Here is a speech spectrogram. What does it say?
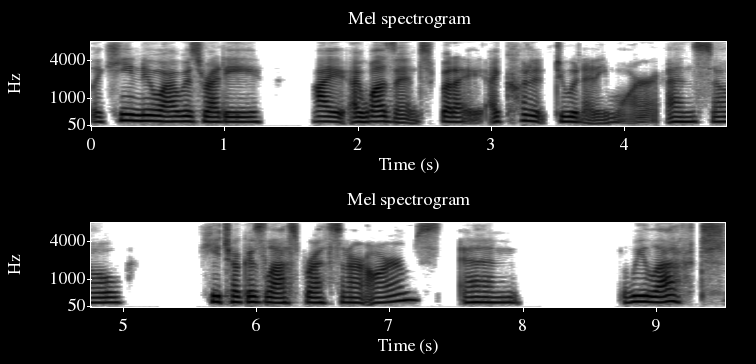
Like he knew I was ready. I, I wasn't, but I, I couldn't do it anymore. And so he took his last breaths in our arms and we left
